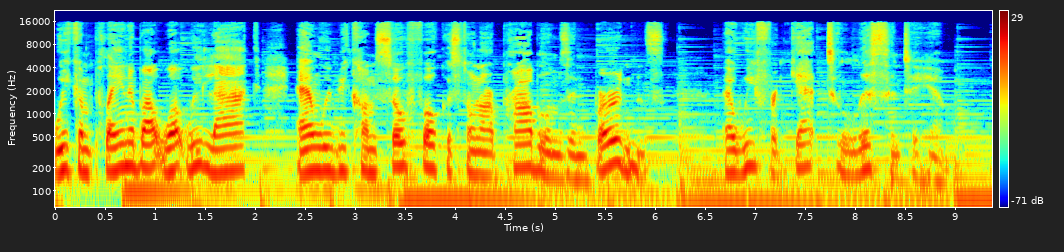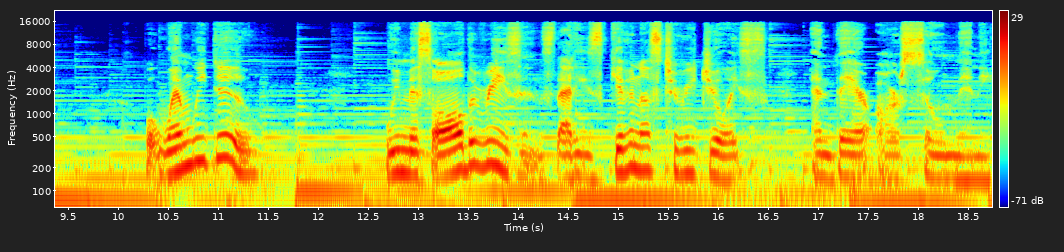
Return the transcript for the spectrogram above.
We complain about what we lack and we become so focused on our problems and burdens that we forget to listen to Him. But when we do, we miss all the reasons that He's given us to rejoice, and there are so many.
